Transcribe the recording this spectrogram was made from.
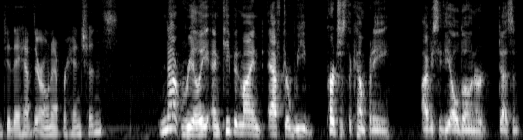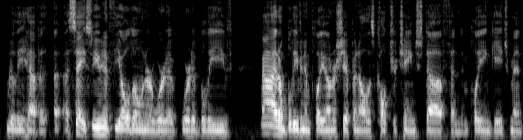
Do they have their own apprehensions? Not really. And keep in mind, after we purchased the company, obviously the old owner doesn't really have a, a say. So even if the old owner were to were to believe, ah, I don't believe in employee ownership and all this culture change stuff and employee engagement,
